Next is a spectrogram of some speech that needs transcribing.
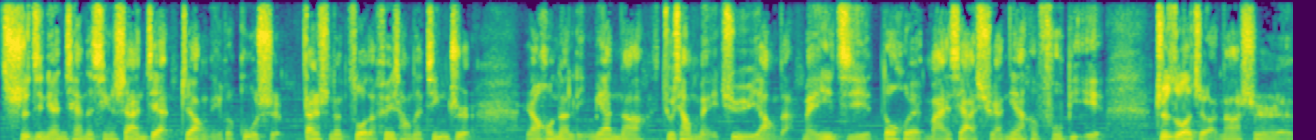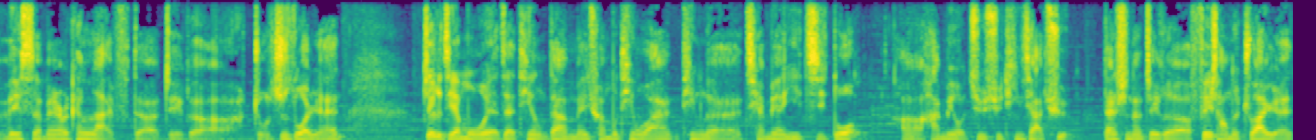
十几年前的刑事案件这样的一个故事，但是呢做的非常的精致。然后呢，里面呢就像美剧一样的，每一集都会埋下悬念和伏笔。制作者呢是《This American Life》的这个主制作人。这个节目我也在听，但没全部听完，听了前面一集多啊，还没有继续听下去。但是呢，这个非常的抓人。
